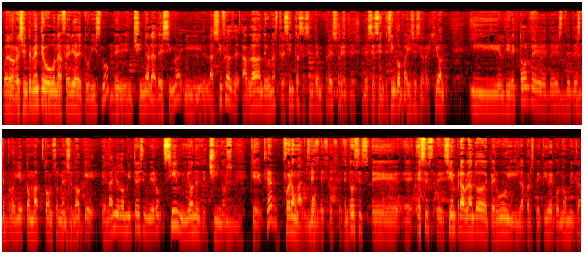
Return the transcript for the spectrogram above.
Bueno, recientemente hubo una feria de turismo en China, la décima, y las cifras hablaban de unas 360 empresas de 65 países y regiones. Y el director de, de, este, de este proyecto, Matt Thompson, mencionó que el año 2013 hubieron 100 millones de chinos que fueron al mundo. Entonces, eh, eh, ese es, eh, siempre hablando de Perú y, la perspectiva económica,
